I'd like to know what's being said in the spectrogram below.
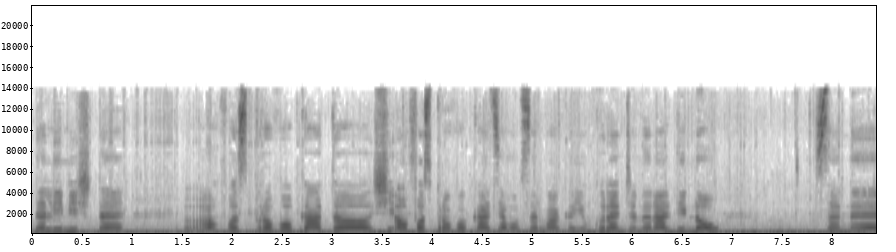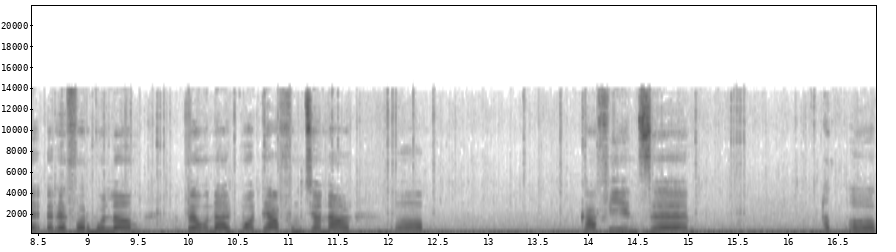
de liniște, am fost provocată și am fost provocați, am observat că e un curent general din nou să ne reformulăm pe un alt mod de a funcționa uh, ca ființe uh,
